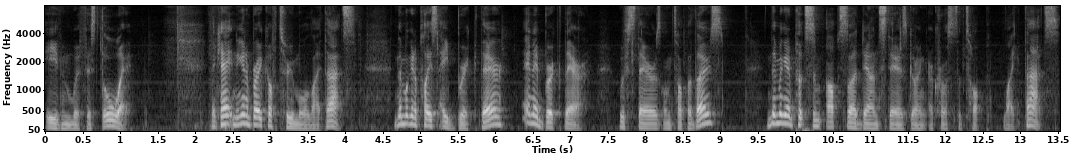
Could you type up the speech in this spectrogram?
even with this doorway. Okay, and you're to break off two more like that. And then we're going to place a brick there, and a brick there, with stairs on top of those. And then we're going to put some upside down stairs going across the top, like that.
